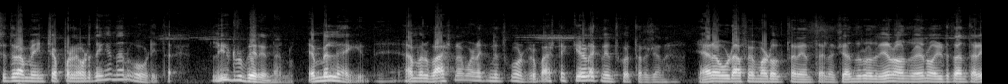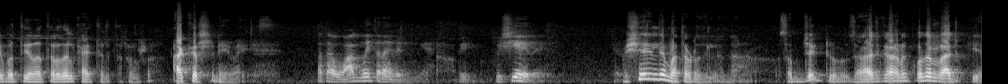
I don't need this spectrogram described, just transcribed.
ಸಿದ್ದರಾಮಯ್ಯ ಚಪ್ಪಾಳೆ ಹೊಡೆದಂಗೆ ನನಗೂ ಹೊಡಿತಾರೆ. ಲೀಡ್ರು ಬೇರೆ ನಾನು ಎಂ ಎಲ್ ಎ ಆಗಿದ್ದೆ. ಆಮೇಲೆ ಭಾಷಣ ಮಾಡಕ್ಕೆ ನಿಂತ್ಕೊಂಡ್ರೆ ಭಾಷಣ ಕೇಳಕ್ಕೆ ನಿಂತ್ಕೋತಾರೆ ಜನ. ಯಾರೋ ಉಡಾಫೆ ಮಾಡಿ ಹೋಗ್ತಾರೆ ಅಂತೆಲ್ಲ ಚಂದ್ರು ಅಂದ್ರೆ ಏನೋ ಒಂದು ಏನೋ ಇಡ್ತಾಂತಾರೆ ಬತ್ತಿ ಅನ್ನೋ ಥರದಲ್ಲಿ ಕಾಯ್ತಿರ್ತಾರೆ ಅವರು. ಆಕರ್ಷಣೀಯವಾಗಿ. ಮತ್ತೆ ಆ ಇದೆ ನಿಮಗೆ. ವಿಷಯ ಇದೆ. ವಿಷಯ ಇಲ್ಲದೆ ಮಾತಾಡೋದಿಲ್ಲ ನಾನು. ಸಬ್ಜೆಕ್ಟು ರಾಜಕಾರಣಕ್ಕೆ ಹೋದ್ರೆ ರಾಜಕೀಯ.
